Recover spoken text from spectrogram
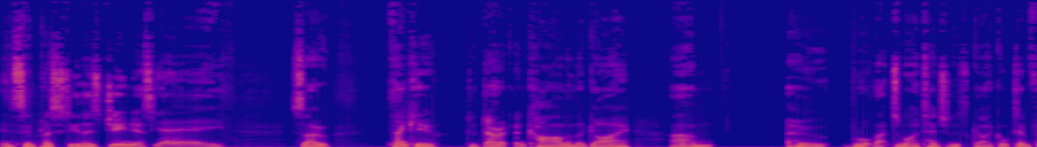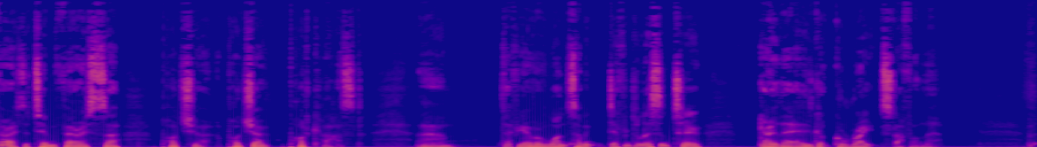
In simplicity, there's genius. Yay! So thank you to Derek and Carl and the guy um, who brought that to my attention. This guy called Tim Ferriss, the Tim Ferriss uh, pod, show, pod show podcast. Um, if you ever want something different to listen to, go there. He's got great stuff on there. But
